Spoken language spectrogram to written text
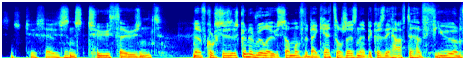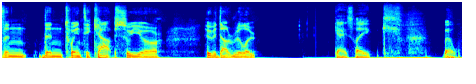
Since 2000. Since 2000. Now, of course, it's going to rule out some of the big hitters, isn't it? Because they have to have fewer than, than 20 caps. So you're. Who would that rule out? Guys like, well,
